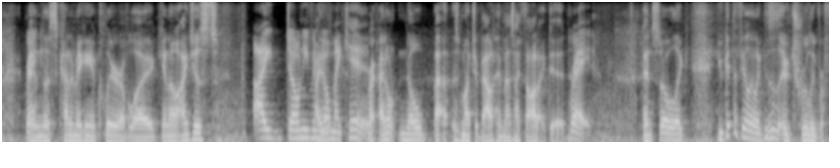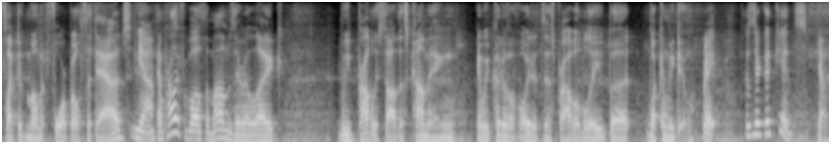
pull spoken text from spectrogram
Mm-hmm. Right. And this kind of making it clear of like, you know, I just i don't even I know don't- my kid Right. I don't know uh, as much about him as I thought I did. right And so, like, you get the feeling like this is a truly reflective moment for both the dads. Yeah. And probably for both the moms. They were like, we probably saw this coming and we could have avoided this probably, but what can we do? right because they're good kids Yeah.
